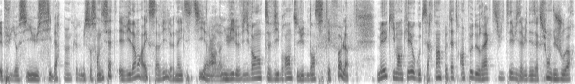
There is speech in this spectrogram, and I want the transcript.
Et puis il y a aussi eu Cyberpunk 2077, évidemment, avec sa ville, Night City. Alors, Ah, ouais. une ville vivante, vibrante, d'une densité folle, mais qui manquait, au goût de certains, peut-être un peu de réactivité vis-à-vis des actions du joueur.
